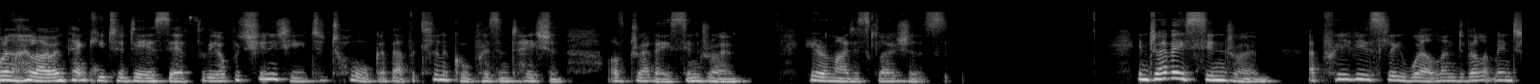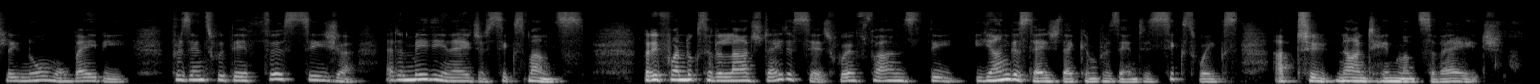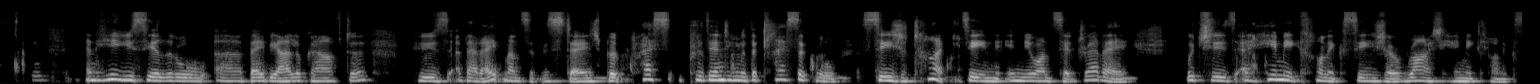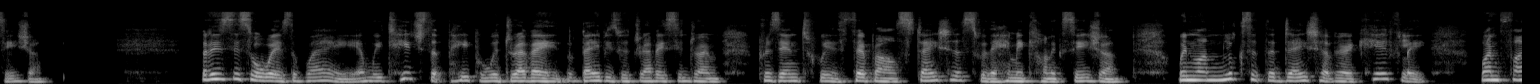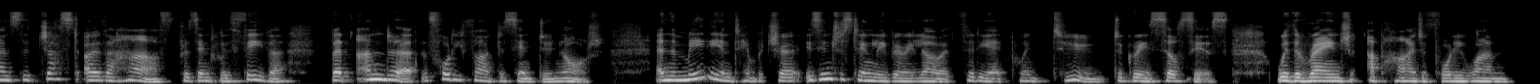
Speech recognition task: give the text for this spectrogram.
Well, hello, and thank you to DSF for the opportunity to talk about the clinical presentation of Dravet syndrome. Here are my disclosures. In Dravet syndrome, a previously well and developmentally normal baby presents with their first seizure at a median age of six months. But if one looks at a large data set where it finds the youngest age they can present is six weeks up to 19 months of age. And here you see a little uh, baby I look after who's about eight months at this stage, but presenting with the classical seizure type seen in new onset Dravet, which is a hemiclonic seizure, right hemiclonic seizure. But is this always the way? And we teach that people with Dravet, babies with Dravet syndrome, present with febrile status with a hemiclonic seizure. When one looks at the data very carefully, one finds that just over half present with fever, but under 45% do not. And the median temperature is interestingly very low at 38.2 degrees Celsius, with a range up high to 41.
